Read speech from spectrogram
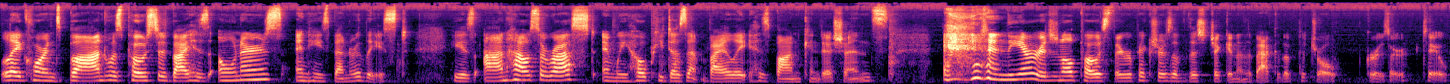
Leghorn's bond was posted by his owners and he's been released. He is on house arrest and we hope he doesn't violate his bond conditions. And in the original post, there were pictures of this chicken in the back of the patrol cruiser, too.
